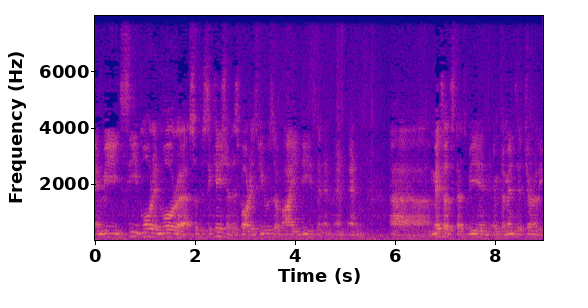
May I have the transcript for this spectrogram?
And we see more and more uh, sophistication as far as use of IEDs and, and, and, uh, methods that's being implemented generally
